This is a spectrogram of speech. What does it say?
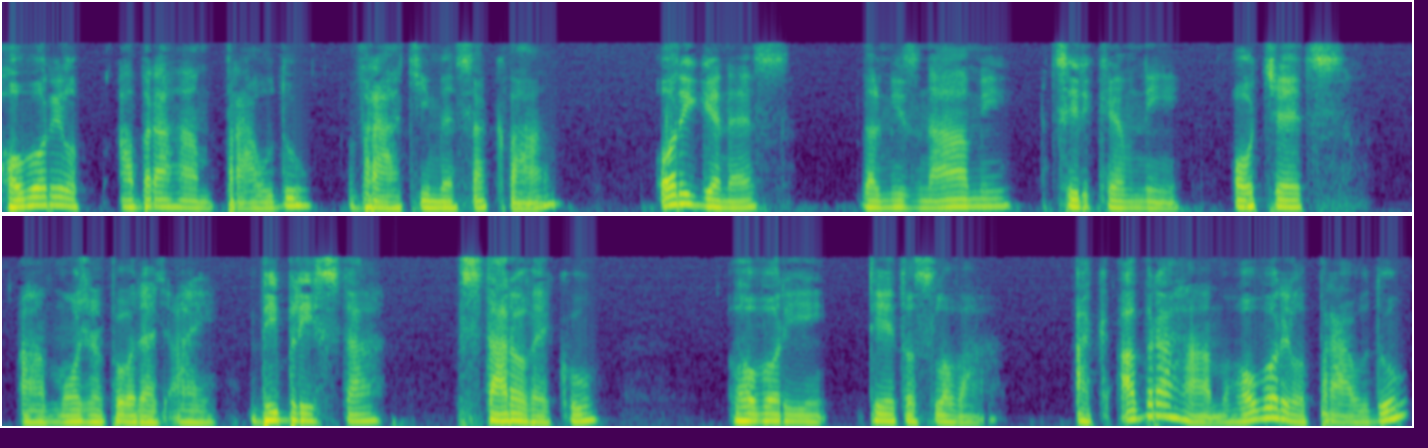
Hovoril Abraham pravdu? Vrátime sa k vám? Origenes, veľmi známy cirkevný otec a môžeme povedať aj biblista staroveku, hovorí tieto slova. Ak Abraham hovoril pravdu,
